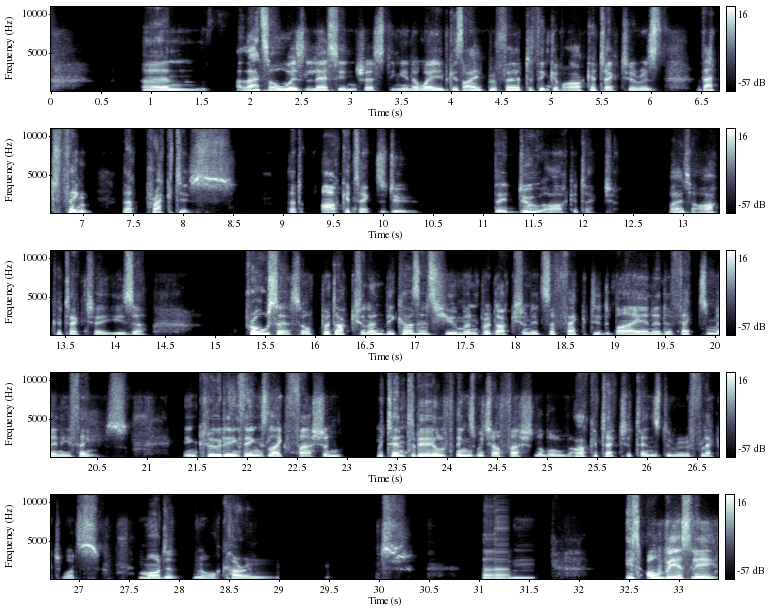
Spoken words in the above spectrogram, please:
And that's always less interesting in a way, because I prefer to think of architecture as that thing, that practice that architects do. They do architecture. Right? Architecture is a process of production. And because it's human production, it's affected by and it affects many things, including things like fashion. We tend to build things which are fashionable. Architecture tends to reflect what's modern or current. Um, it's obviously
